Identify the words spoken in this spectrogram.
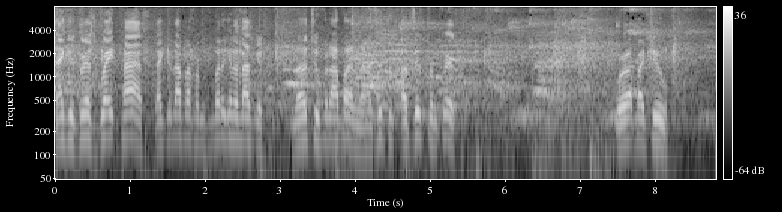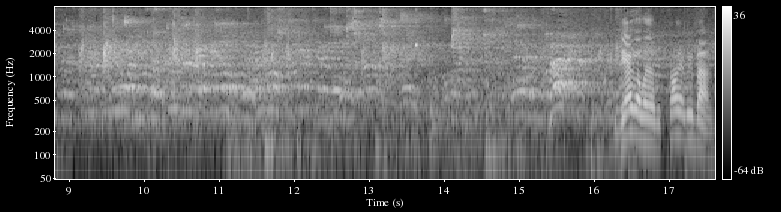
Thank you, Chris. Great pass. Thank you, Rafa, for putting in the basket. Another two for and assist, assist from Chris. We're up by two. Diego with a solid rebound.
